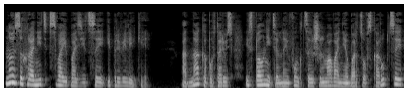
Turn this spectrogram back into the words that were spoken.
но и сохранить свои позиции и привилегии. Однако, повторюсь, исполнительные функции шельмования борцов с коррупцией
